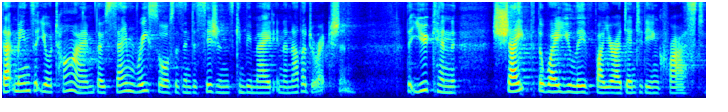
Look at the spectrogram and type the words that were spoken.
That means that your time, those same resources and decisions can be made in another direction. That you can shape the way you live by your identity in Christ.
